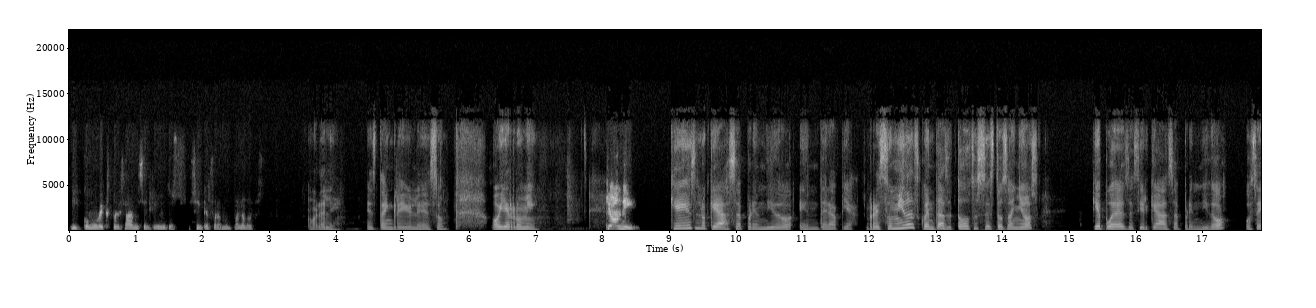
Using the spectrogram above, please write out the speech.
y cómo expresaba mis sentimientos sin que fueran palabras. Órale, está increíble eso. Oye, Rumi. ¿Qué onda? ¿Qué es lo que has aprendido en terapia? Resumidas cuentas de todos estos años, ¿qué puedes decir que has aprendido? O sea,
